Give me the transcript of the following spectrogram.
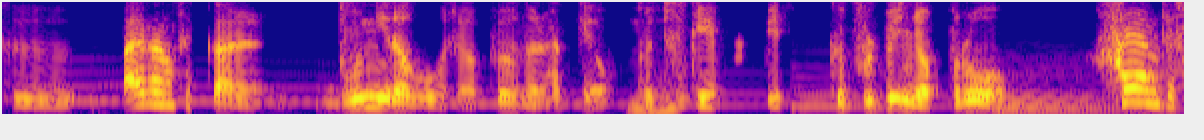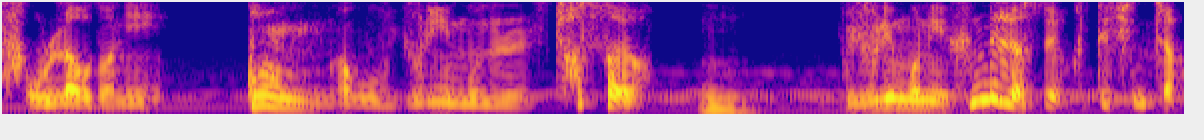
그 빨강 색깔 눈이라고 제가 표현을 할게요. 네. 그두 개의 불빛. 그 불빛 옆으로 하얀 게 싹 올라오더니 꽝 하고 유리문을 쳤어요. 오. 그 유리문이 흔들렸어요. 그때 진짜.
